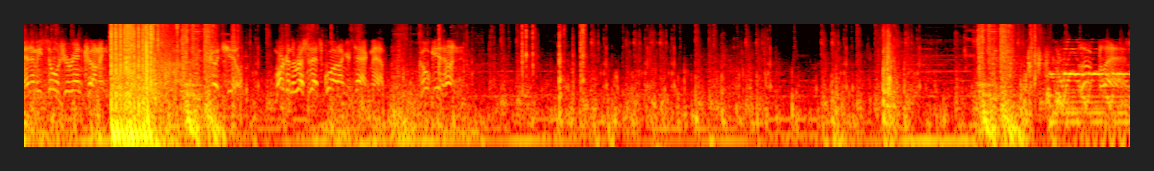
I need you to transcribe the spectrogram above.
Enemy soldier incoming. Good kill. Marking the rest of that squad on your tac map. Go get hunting. Loot blast.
